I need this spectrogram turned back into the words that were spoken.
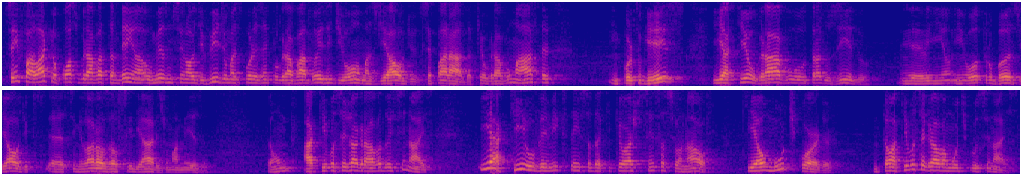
sem falar que eu posso gravar também o mesmo sinal de vídeo, mas, por exemplo, gravar dois idiomas de áudio separado. Aqui eu gravo o master em português e aqui eu gravo traduzido em, em outro bus de áudio, é similar aos auxiliares de uma mesa. Então, aqui você já grava dois sinais. E aqui o VMix tem isso daqui que eu acho sensacional, que é o multicorder. Então, aqui você grava múltiplos sinais.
